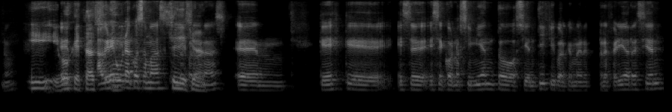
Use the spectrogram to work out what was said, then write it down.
¿no? Y, vos que estás... Agrego una cosa más, sí, em, que es que ese, ese conocimiento científico al que me refería recién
